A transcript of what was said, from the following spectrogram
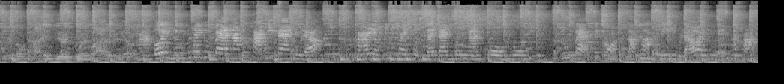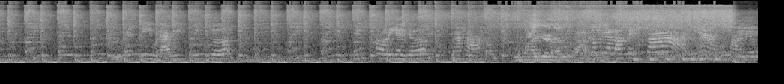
คุณน้องไหนเยอะสวยมากเลยเยอะมาก ไปก่อนหลักๆมีอยู่แล้ว US นะคะ US มีอยู่แล้ววิวิกเยอะวิกตอเรียเยอะนะคะลูกค้าเยอะนะลูกค้าวิกตอเรียลาเซนซ่าเนี่ยลูกค้าเยอะ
